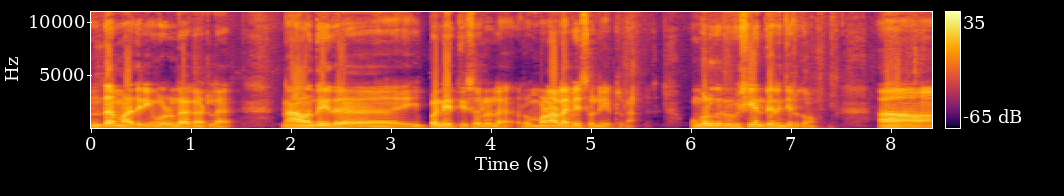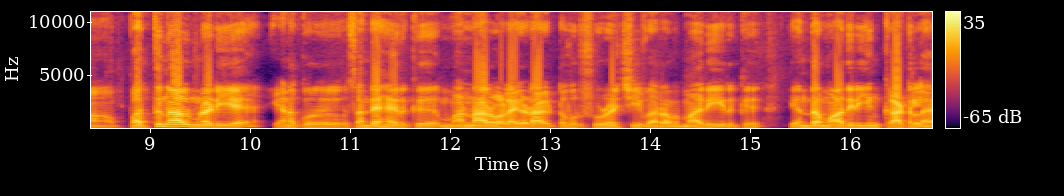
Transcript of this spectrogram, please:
எந்த மாதிரியும் ஒழுங்காக காட்டலை. நான் வந்து இதை இப்போ நேர்த்தி சொல்லலை ரொம்ப நாளாகவே சொல்லிகிட்ருக்கேன் உங்களுக்கு ஒரு விஷயம் தெரிஞ்சிருக்கும். பத்து நாள் முன்னாடியே எனக்கு ஒரு சந்தேகம் இருக்குது மன்னார் வளைகடாகிட்ட ஒரு சுழற்சி வர மாதிரி இருக்குது எந்த மாதிரியும் காட்டலை.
